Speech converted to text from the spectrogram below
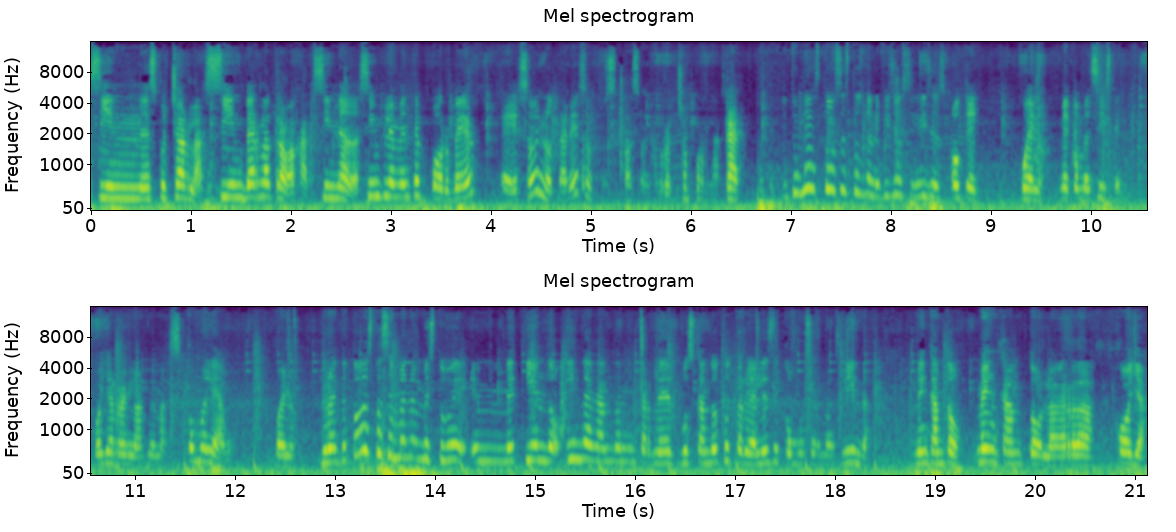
sin escucharla, sin verla trabajar, sin nada, simplemente por ver eso y notar eso, pues pasa una brocha por la cara. Y tú lees todos estos beneficios y dices, ok, bueno, me convenciste, voy a arreglarme más. ¿Cómo le hago? Bueno, durante toda esta semana me estuve metiendo, indagando en internet, buscando tutoriales de cómo ser más linda. Me encantó, me encantó, la verdad. Joya,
